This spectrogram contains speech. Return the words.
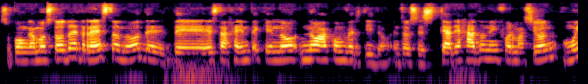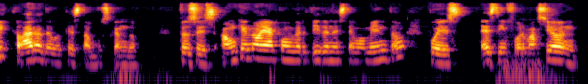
supongamos todo el resto, ¿no? De, de esta gente que no, no ha convertido. Entonces, te ha dejado una información muy clara de lo que está buscando. Entonces, aunque no haya convertido en este momento, pues esta información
